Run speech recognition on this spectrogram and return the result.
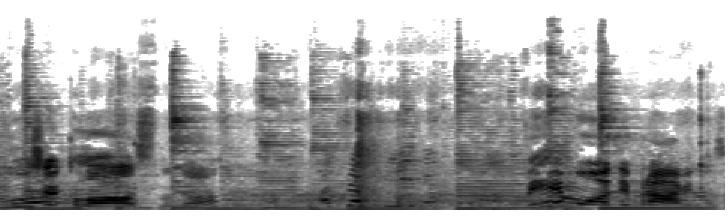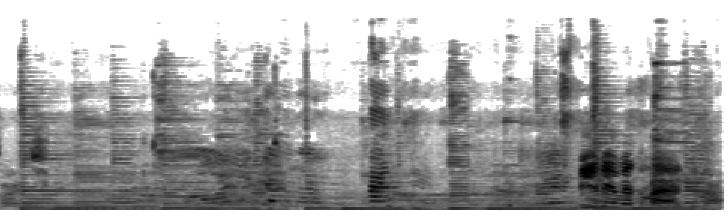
Дуже класно, да? Бегемоти, правильно, ведмеді. Да?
